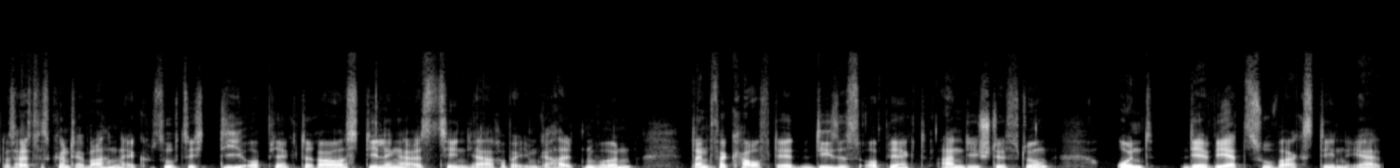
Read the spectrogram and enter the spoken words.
Das heißt, das könnte er machen. Er sucht sich die Objekte raus, die länger als zehn Jahre bei ihm gehalten wurden. Dann verkauft er dieses Objekt an die Stiftung und der Wertzuwachs, den er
